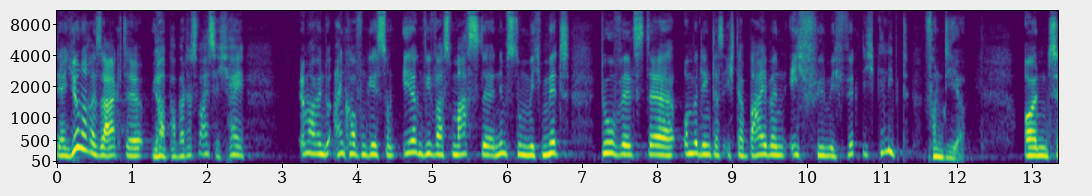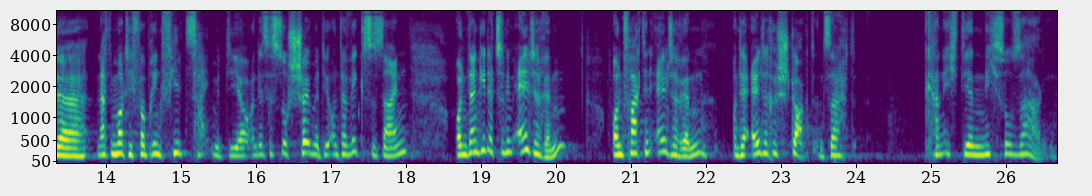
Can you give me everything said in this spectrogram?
der Jüngere sagte, ja, Papa, das weiß ich. Hey, immer wenn du einkaufen gehst und irgendwie was machst, äh, nimmst du mich mit. Du willst äh, unbedingt, dass ich dabei bin. Ich fühle mich wirklich geliebt von dir. Und äh, nach dem Motto, ich verbringe viel Zeit mit dir und es ist so schön, mit dir unterwegs zu sein. Und dann geht er zu dem Älteren und fragt den Älteren und der Ältere stockt und sagt, kann ich dir nicht so sagen.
